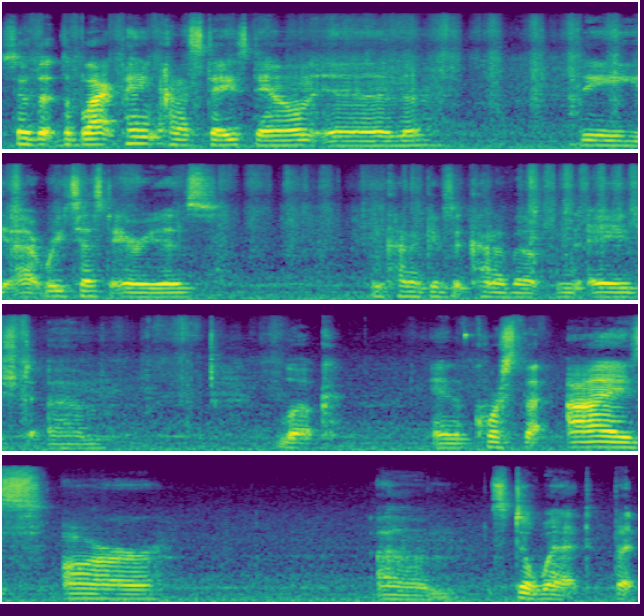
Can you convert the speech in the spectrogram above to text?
So that the black paint kind of stays down in the uh, recessed areas and kind of gives it kind of a, an aged um, look. And of course the eyes are um, still wet, but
